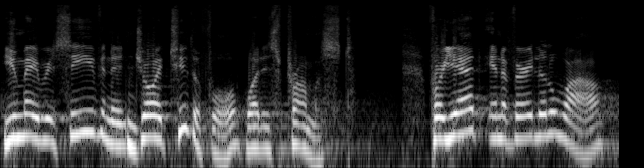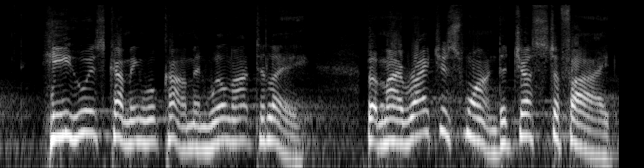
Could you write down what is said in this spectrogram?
you may receive and enjoy to the full what is promised. For yet in a very little while, he who is coming will come and will not delay. But my righteous one, the justified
